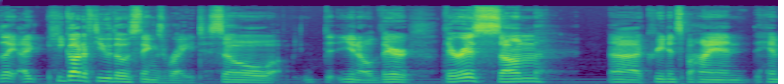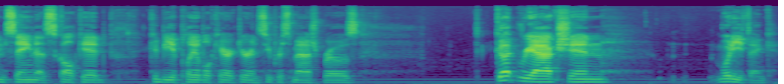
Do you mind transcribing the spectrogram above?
like I, he got a few of those things right. So you know there there is some uh, credence behind him saying that Skull Kid could be a playable character in Super Smash Bros. Gut reaction what do you think?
